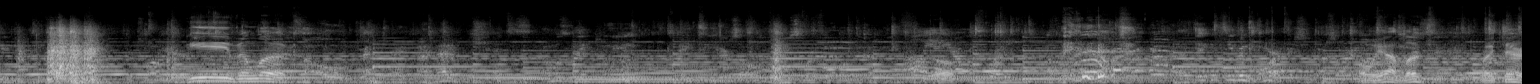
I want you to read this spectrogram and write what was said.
15 to 12 years. Even look. That's how old. I bet it shit. It's like 18 years old. I used to work for that old company. Oh, yeah, you're almost 40. I think it's even more actually. I'm sorry. Oh yeah, look. Right there.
